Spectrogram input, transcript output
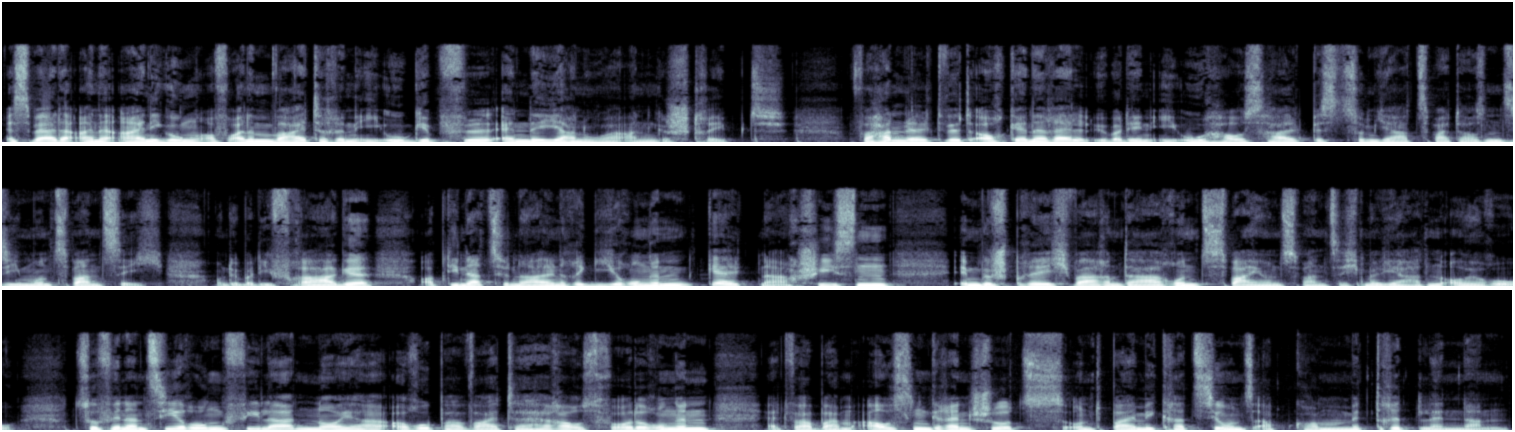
Es werde eine Einigung auf einem weiteren EU-Gipfel Ende Januar angestrebt. Verhandelt wird auch generell über den EU-Haushalt bis zum Jahr 2027 und über die Frage, ob die nationalen Regierungen Geld nachschießen. Im Gespräch waren da rund 22 Milliarden Euro. Zur Finanzierung vieler neuer europaweiter Herausforderungen, etwa beim Außengrenzschutz und bei Migrationsabkommen mit Drittländern.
